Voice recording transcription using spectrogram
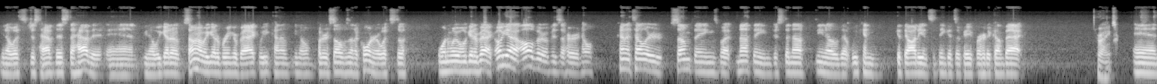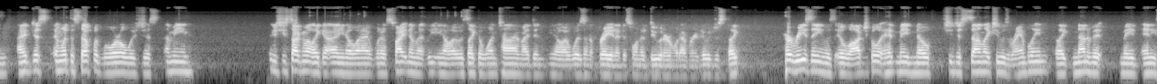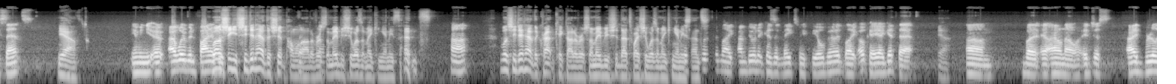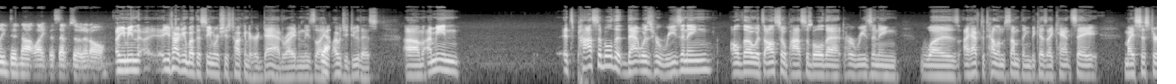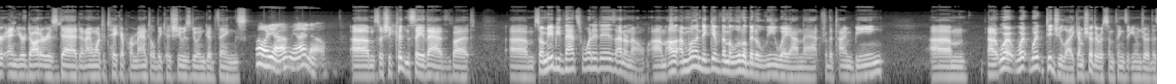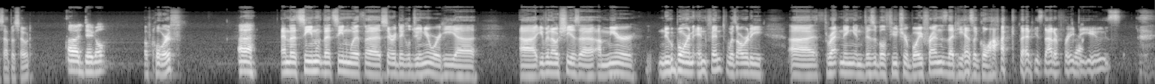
you know let's just have this to have it and you know we gotta somehow we gotta bring her back we kind of you know put ourselves in a corner what's the one way we'll get her back. Oh yeah oliver will visit her and he'll kind of tell her some things but nothing just enough you know that we can get the audience to think it's okay for her to come back. Right. and I just and what the stuff with Laurel was just I mean she's talking about like uh, you know when I when I was fighting him at you know it was like the one time I didn't you know I wasn't afraid I just wanted to do it or whatever. It was just like her reasoning was illogical it had made no she just sounded like she was rambling like none of it made any sense Yeah. I mean you, I would have been fine Well, she she did have the shit pummeled out of her, so maybe she wasn't making any sense. huh Well, she did have the crap kicked out of her, so maybe she, that's why she wasn't making any it sense. been like I'm doing it because it makes me feel good. Like okay, I get that. Yeah. Um, but I don't know. It just I really did not like this episode at all. Oh, you mean uh, you're talking about the scene where she's talking to her dad, right? And he's like, Yeah. "Why would you do this?" Um, I mean, it's possible that that was her reasoning, although it's also possible that her reasoning was, "I have to tell him something because I can't say." My sister and your daughter is dead, and I want to take up her mantle because she was doing good things. Oh yeah, I mean I know. Um, so she couldn't say that, but um, so maybe that's what it is. I don't know. Um, I'll, I'm willing to give them a little bit of leeway on that for the time being. Um, uh, what what what did you like? I'm sure there were some things that you enjoyed this episode. Uh, Diggle. Of course. Uh, And the scene that scene with uh, Sarah Diggle Jr. where he, uh, uh, even though she is a, a mere newborn infant, was already uh, threatening invisible future boyfriends that he has a Glock that he's not afraid Yeah. to use.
